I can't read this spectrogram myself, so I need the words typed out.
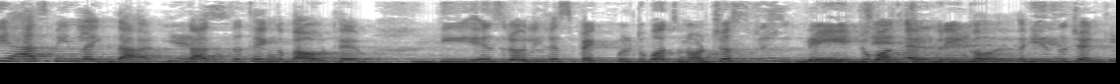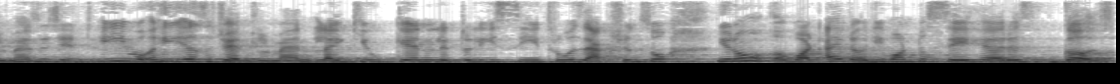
he has been like that. Yes. that's the thing about him. He is really respectful towards not just Just me towards every girl. He is a gentleman He's a gentleman. he, he is a gentleman. Like you can literally see through his actions. So you know uh, what i really want to say here is girls.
